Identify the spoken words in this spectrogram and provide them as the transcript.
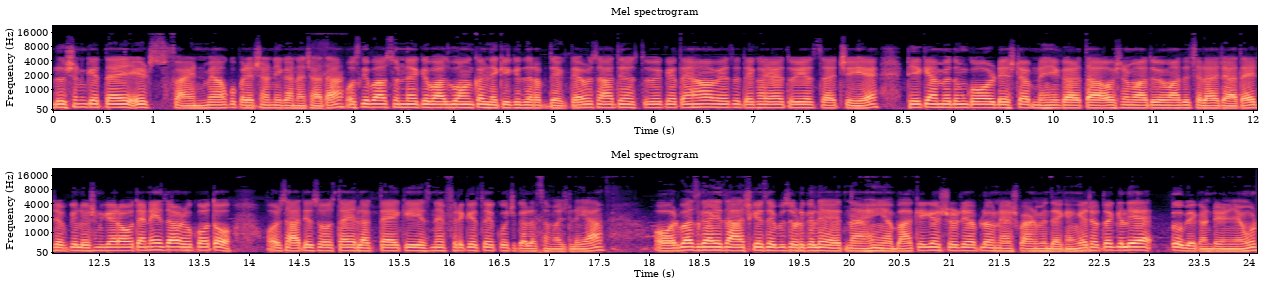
लूशन कहता है इट्स फाइन मैं आपको परेशान नहीं करना चाहता। उसके बाद सुनने के बाद वो अंकल निकी की तरफ़ देखता है और साथ ही हँसते हुए कहते हैं हाँ वैसे देखा जाए तो ये सच ही है। ठीक है, मैं तुमको और डिस्टर्ब नहीं करता और शर्माते हुए वहाँ से चला जाता है। जबकि लोशन कह रहा होता है, नहीं सर रुको तो। और साथ ही सोचता है, लगता है कि इसने फिर से कुछ गलत समझ लिया। और बस गाइस आज के इस एपिसोड के लिए इतना ही। है बाकी के स्टोरी आप लोग नेक्स्ट पार्ट में देखेंगे। जब तक के लिए तो भी कंटिन्यू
